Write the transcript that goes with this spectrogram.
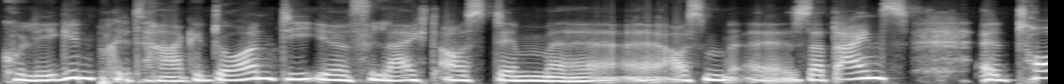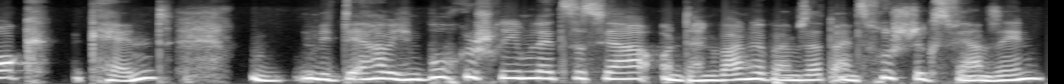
Kollegin, Britt Hagedorn, die ihr vielleicht aus dem, äh, aus dem äh, Sat1 äh, Talk kennt. Mit der habe ich ein Buch geschrieben letztes Jahr und dann waren wir beim Sat1 Frühstücksfernsehen.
